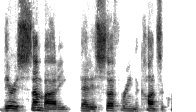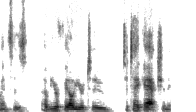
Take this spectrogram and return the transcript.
there is somebody that is suffering the consequences of your failure to to take action.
